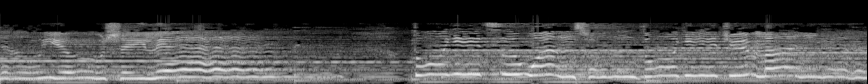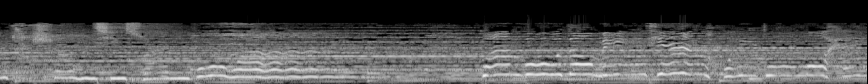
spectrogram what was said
了又谁怜？多一次温存，多一句埋怨，伤心算不完。管不到明天会多么黑。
